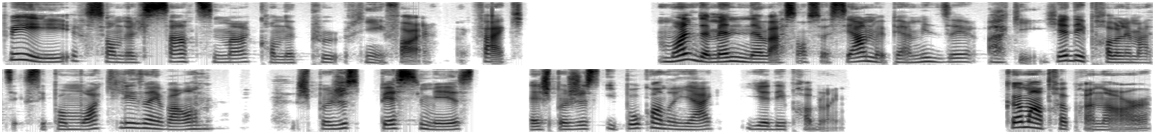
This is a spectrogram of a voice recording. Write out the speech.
pire si on a le sentiment qu'on ne peut rien faire. Fait moi, le domaine de l'innovation sociale m'a permis de dire OK, il y a des problématiques. C'est pas moi qui les invente. Je suis pas juste pessimiste. Je suis pas juste hypochondriaque. Il y a des problèmes comme entrepreneur,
